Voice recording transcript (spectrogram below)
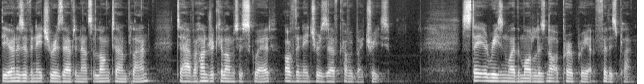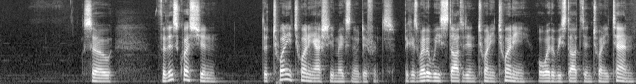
the owners of a nature reserve announced a long-term plan to have 100 kilometers squared of the nature reserve covered by trees. State a reason why the model is not appropriate for this plan. So for this question, the 2020 actually makes no difference because whether we started in 2020 or whether we started in 2010,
